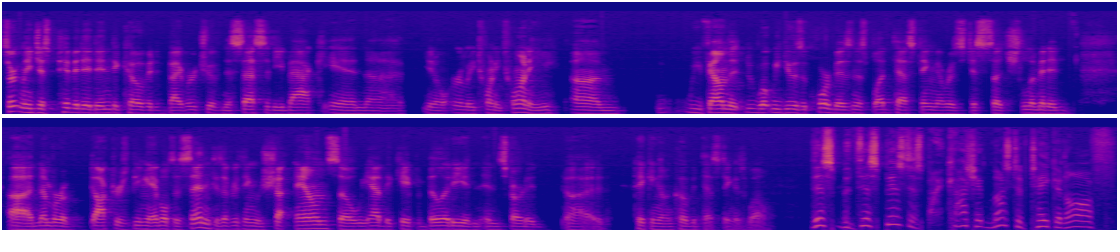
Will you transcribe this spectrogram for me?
certainly just pivoted into COVID by virtue of necessity back in uh, you know early 2020. Um, we found that what we do as a core business, blood testing, there was just such limited uh, number of doctors being able to send because everything was shut down. So we had the capability and, and started uh, taking on COVID testing as well. This, but this business, my gosh, it must have taken off,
